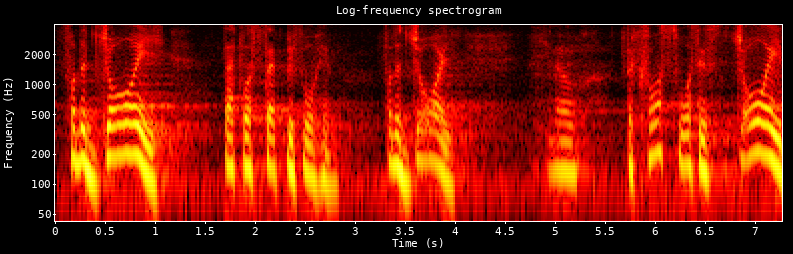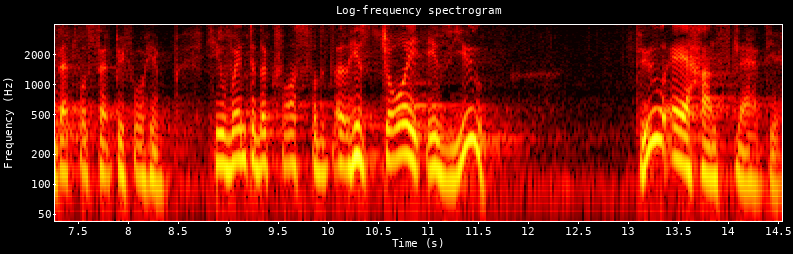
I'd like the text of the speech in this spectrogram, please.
for the joy that was set before him, for the joy, you know, the cross was his joy that was set before him. He went to the cross for the, uh, his joy is you. Du är hans glädje.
